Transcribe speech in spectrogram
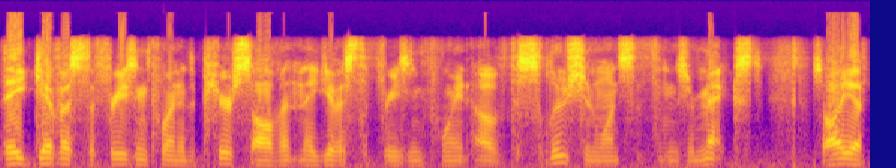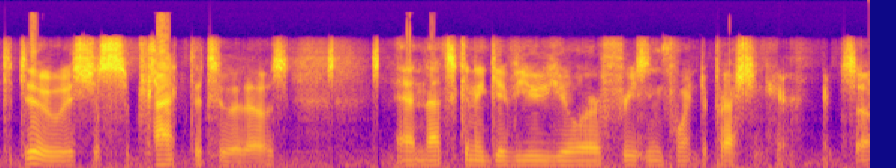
they give us the freezing point of the pure solvent and they give us the freezing point of the solution once the things are mixed. So all you have to do is just subtract the two of those and that's going to give you your freezing point depression here. So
